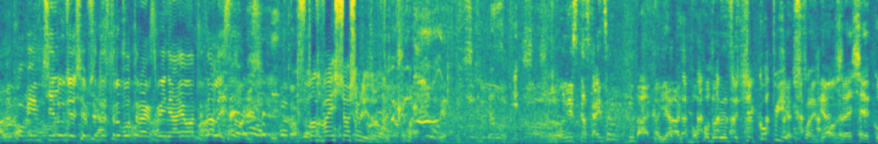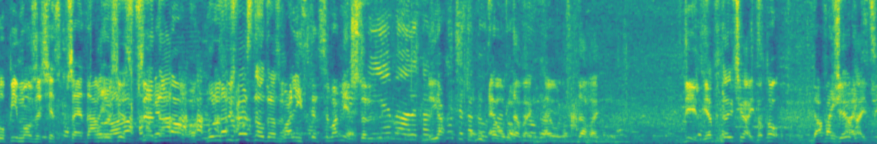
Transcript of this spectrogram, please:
Ale powiem Ci, ludzie się przy dystrybutorach zmieniają, a Ty dalej stoisz. 128 litrów. Walizka z hajcem? Tak. A jak? Bo po drodze coś się kupi jeszcze, nie? Może się kupi, może się sprzeda. Może no, się sprzeda, wiadomo. może coś wezmę od razu. Walizkę trzeba mieć. Nie ma, ale każdy Jak euro. Dawaj, euro. dawaj. Deal, ja daję Ci hajs. No to dawaj Wziąłem hajs. hajs.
